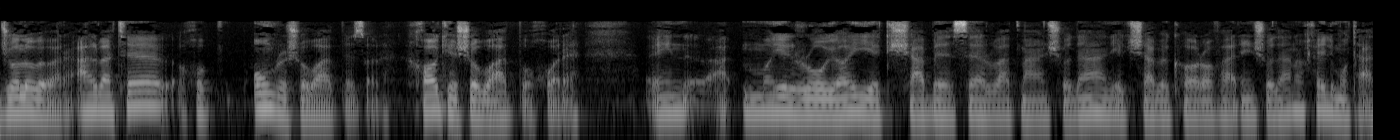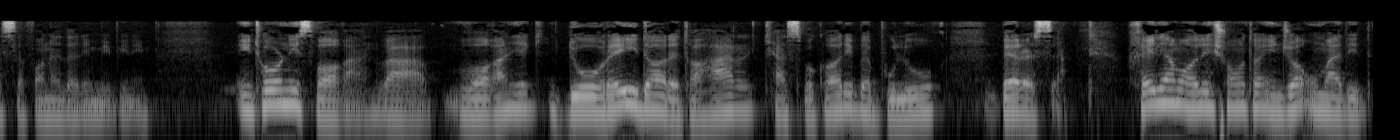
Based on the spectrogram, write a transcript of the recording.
جلو ببره. البته خب عمرشو باید بذاره خاکشو باید بخوره. این ما یک رویای یک شب ثروتمند شدن یک شب کارآفرین شدن رو خیلی متاسفانه داریم می‌بینیم. اینطور نیست واقعا و واقعا یک دوره ای داره تا هر کسب و کاری به بلوغ برسه. خیلی هم عالی شما تا اینجا اومدید.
